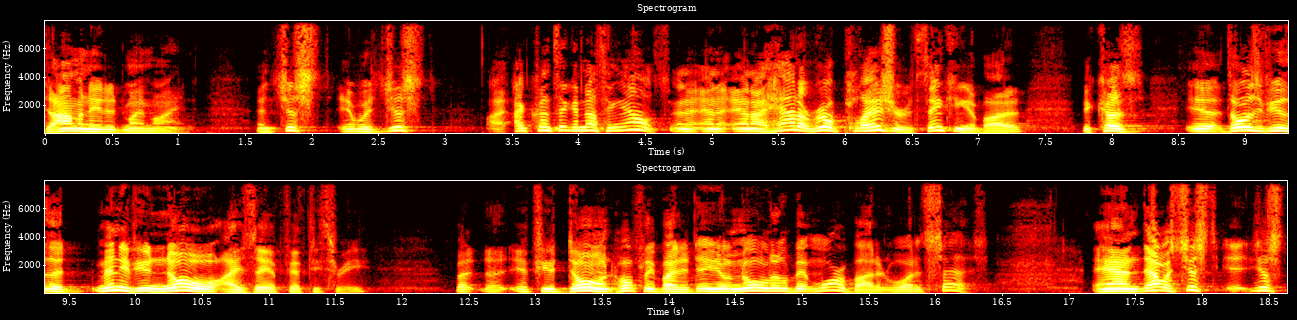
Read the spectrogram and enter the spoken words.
dominated my mind, and just it was just I, I couldn't think of nothing else, and, and and I had a real pleasure thinking about it because uh, those of you that, many of you know Isaiah 53, but uh, if you don't, hopefully by today you'll know a little bit more about it and what it says. And that was just, just,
